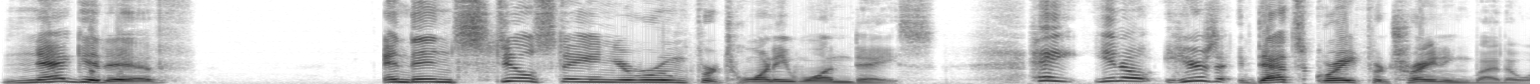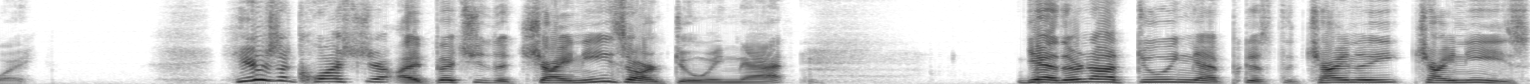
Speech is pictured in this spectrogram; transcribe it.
negative, and then still stay in your room for 21 days. Hey, you know, here's that's great for training, by the way. Here's a question I bet you the Chinese aren't doing that. Yeah, they're not doing that because the Chinese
